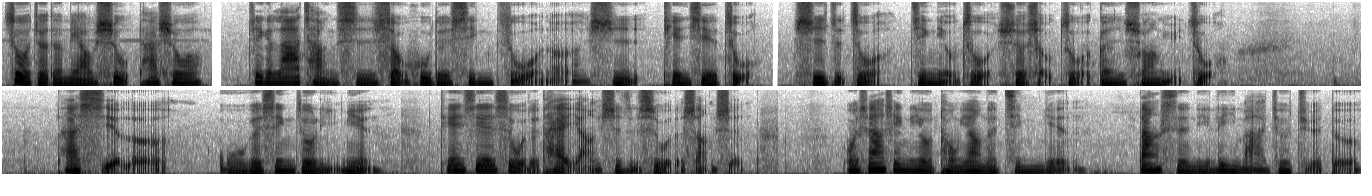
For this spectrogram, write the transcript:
作者的描述，他说这个拉长时守护的星座呢是天蝎座、狮子座、金牛座、射手座跟双鱼座。他写了五个星座里面，天蝎是我的太阳，狮子是我的上升。我相信你有同样的经验，当时你立马就觉得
